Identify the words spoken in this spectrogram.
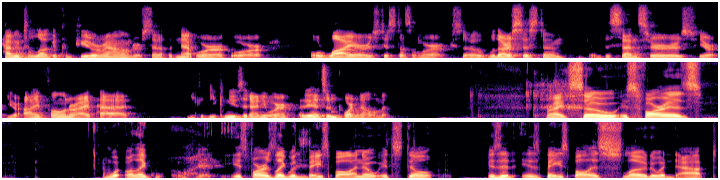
having to lug a computer around or set up a network or or wires just doesn't work. So with our system, the sensors, your your iPhone or iPad, you you can use it anywhere. I think that's an important element. Right. So as far as what like as far as like with baseball, I know it's still is it is baseball as slow to adapt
